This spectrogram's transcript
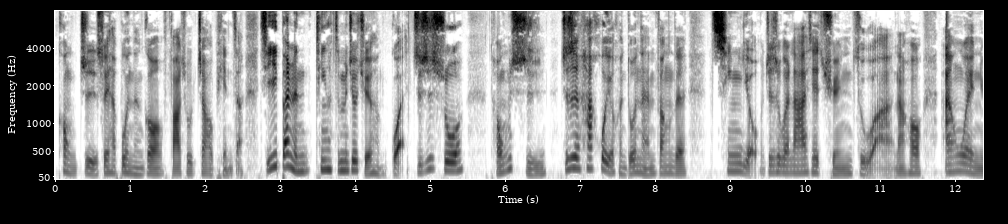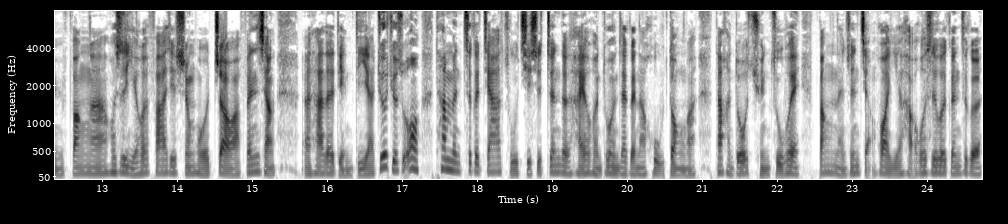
控制，所以他不能够发出照片这样。其实一般人听到这边就觉得很怪，只是说。同时，就是他会有很多男方的亲友，就是会拉一些群组啊，然后安慰女方啊，或是也会发一些生活照啊，分享呃他的点滴啊，就会觉得说哦，他们这个家族其实真的还有很多人在跟他互动啊。那很多群组会帮男生讲话也好，或是会跟这个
